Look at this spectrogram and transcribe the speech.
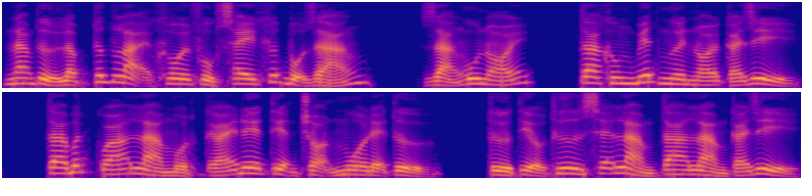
Nam tử lập tức lại khôi phục say khướt bộ dáng, giả ngu nói, ta không biết ngươi nói cái gì, ta bất quá là một cái đê tiện chọn mua đệ tử, từ tiểu thư sẽ làm ta làm cái gì.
